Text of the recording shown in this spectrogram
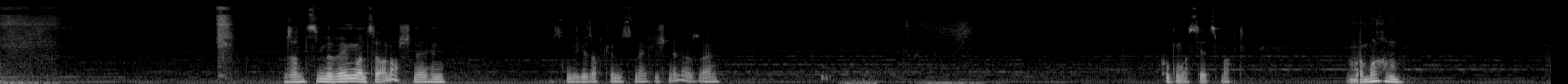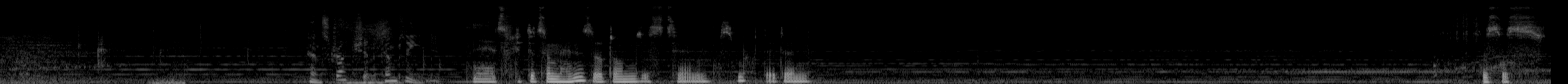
Ansonsten bewegen wir uns ja auch noch schnell hin. Also, wie gesagt, wir müssen eigentlich schneller sein. Gucken, was der jetzt macht. Können wir machen. Construction complete. Nee, jetzt fliegt er zum Hensodon-System. Was macht der denn? Das ist das.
